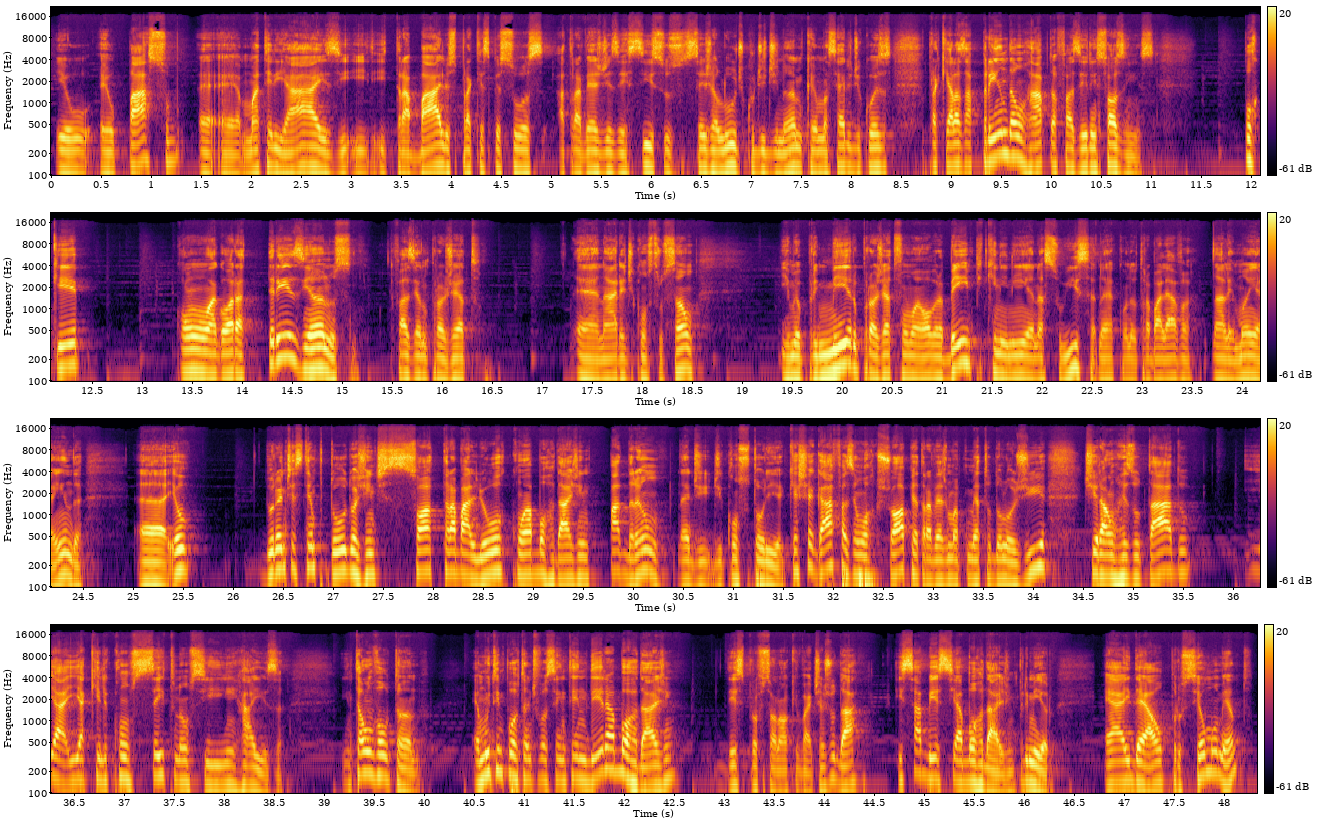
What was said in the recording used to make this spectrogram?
eu, eu passo é, é, materiais e, e, e trabalhos para que as pessoas, através de exercícios, seja lúdico, de dinâmica e uma série de coisas, para que elas aprendam rápido a fazerem sozinhas. Porque com agora 13 anos fazendo projeto é, na área de construção, e meu primeiro projeto foi uma obra bem pequenininha na Suíça, né, quando eu trabalhava na Alemanha ainda, uh, eu durante esse tempo todo a gente só trabalhou com a abordagem padrão né, de, de consultoria, que é chegar a fazer um workshop através de uma metodologia, tirar um resultado e aí aquele conceito não se enraiza. Então, voltando, é muito importante você entender a abordagem desse profissional que vai te ajudar e saber se a abordagem, primeiro, é a ideal para o seu momento,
